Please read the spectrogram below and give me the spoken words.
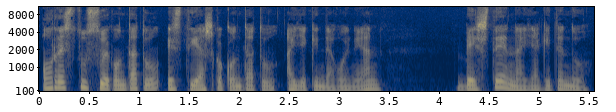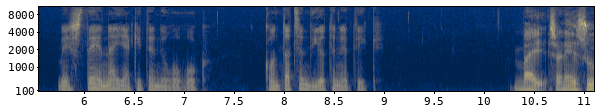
Horrez duzue kontatu, ez di asko kontatu, haiekin dagoenean. Besteen nahi jakiten du, besteen nahi jakiten dugu guk. Kontatzen diotenetik. Bai, zane zu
